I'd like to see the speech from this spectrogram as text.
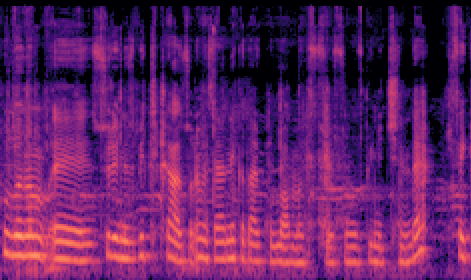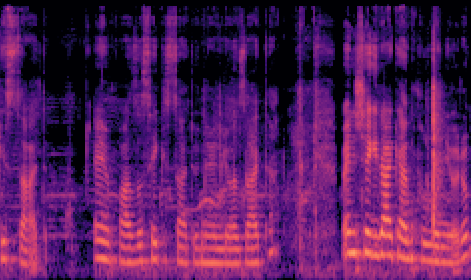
kullanım e, süreniz bittikten sonra mesela ne kadar kullanmak istiyorsunuz gün içinde? 8 saat. En fazla 8 saat öneriliyor zaten. Ben işe giderken kullanıyorum.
